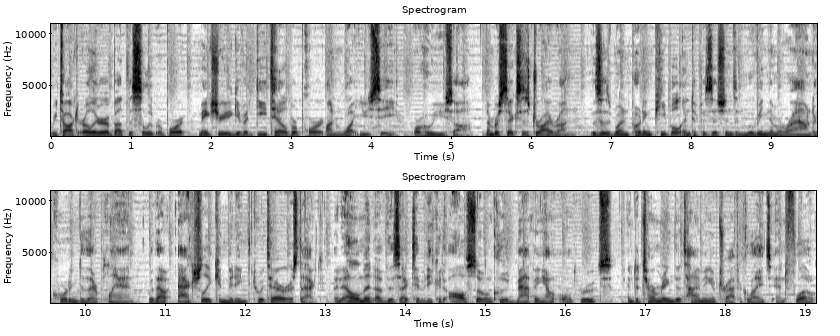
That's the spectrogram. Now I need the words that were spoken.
We talked earlier about the salute report. Make sure you give a detailed report on what you see or who you saw. Number six is dry run. This is when putting people into positions and moving them around according to their plan without actually committing to a terrorist act. An element of this activity could also include mapping out old routes and determining the timing of traffic lights and flow.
